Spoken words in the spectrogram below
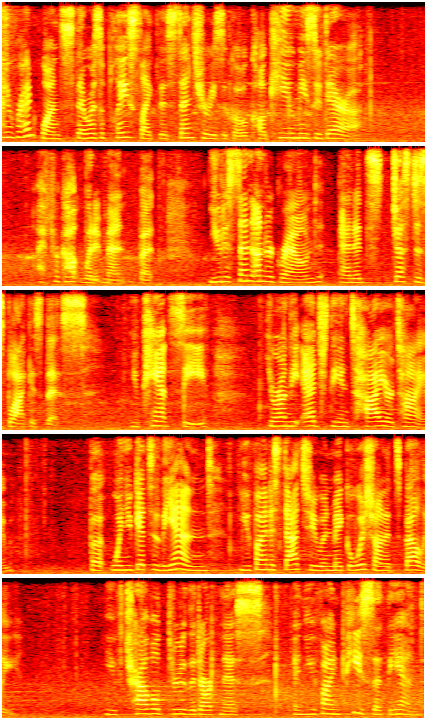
I read once there was a place like this centuries ago called Kiyomizu-dera. I forgot what it meant, but you descend underground, and it's just as black as this. You can't see. You're on the edge the entire time. But when you get to the end, you find a statue and make a wish on its belly. You've traveled through the darkness, and you find peace at the end.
